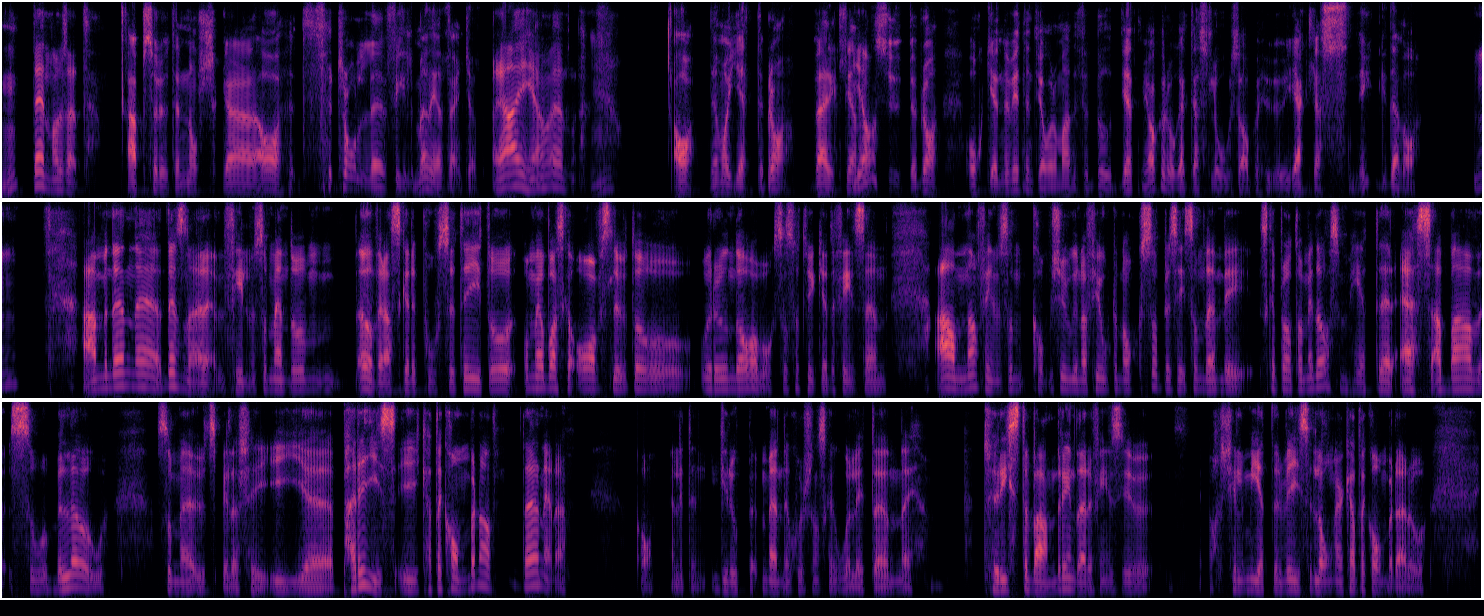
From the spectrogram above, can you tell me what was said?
Mm. Den har du sett? Absolut, den norska ja, trollfilmen helt enkelt. Jajamän. Mm. Ja, den var jättebra. Verkligen ja. superbra. Och nu vet inte jag vad de hade för budget, men jag kommer ihåg att jag slogs av hur jäkla snygg den var. Mm. Ja, men den, eh, det är en sån här film som ändå överraskade positivt och om jag bara ska avsluta och, och, runda av också så tycker jag att det finns en annan film som kom 2014 också, precis som den vi ska prata om idag som heter As above so below som utspelar sig i eh, Paris i katakomberna där nere ja, en liten grupp människor som ska gå en liten turistvandring där det finns ju kilometervis långa katakomber där. Och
